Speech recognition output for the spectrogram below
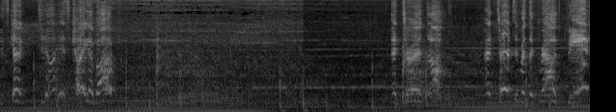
he's cutting him up and turn oh, and turns him into ground beef.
